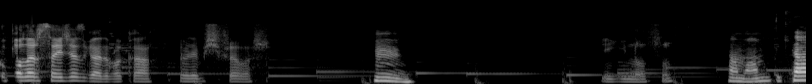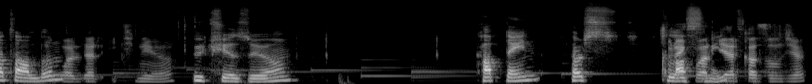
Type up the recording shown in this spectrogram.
kupaları sayacağız galiba Kaan. Öyle bir şifre var. Hmm, İlgin olsun. Tamam. Bir kağıt aldım. Goller itiniyor. 3 yazıyor. Captain First var. Classmate. Bir yer kazılacak.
